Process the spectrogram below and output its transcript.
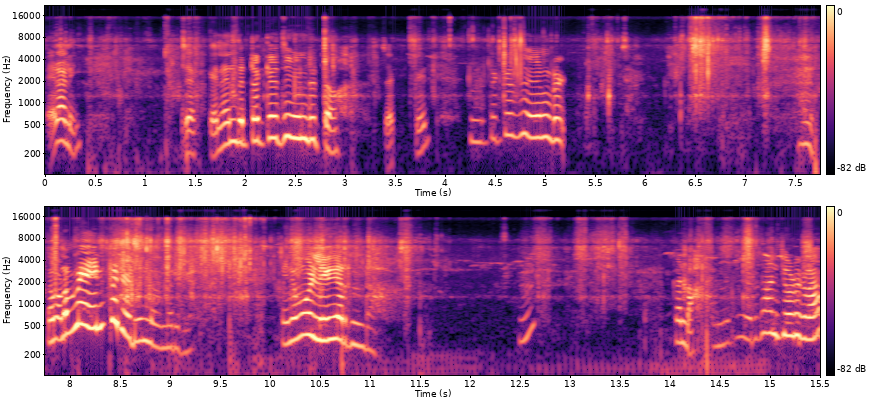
വേണാണ്. ചെക്കൻ എന്തിട്ടൊക്കെ ചെയ്യുന്നുണ്ട് കേട്ടോ ചെക്കൻ എന്തിട്ടൊക്കെ ചെയ്യുന്നുണ്ട്. നമ്മുടെ മെയിൻ പരിപാടി എന്താണെന്ന് അറിയാം? അതിന് മുള്ളി കയറുന്നുണ്ടോ കണ്ടോ? കാണിച്ചു കൊടുക്കണം.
